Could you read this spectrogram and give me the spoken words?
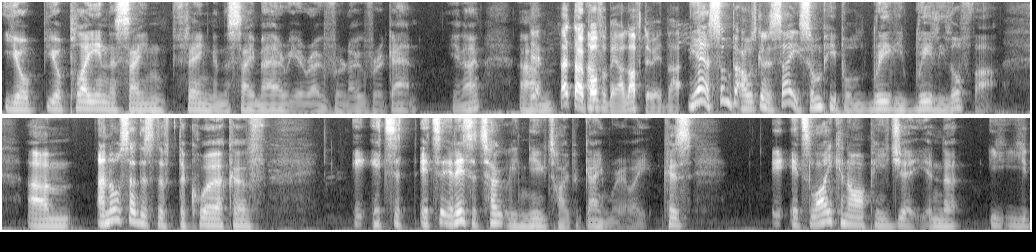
you're you're playing the same thing in the same area over and over again. You know. Um, That don't bother me. I love doing that. Yeah, some I was going to say some people really really love that, um, and also there's the the quirk of it, it's a it's it is a totally new type of game really because it, it's like an RPG in that you, you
